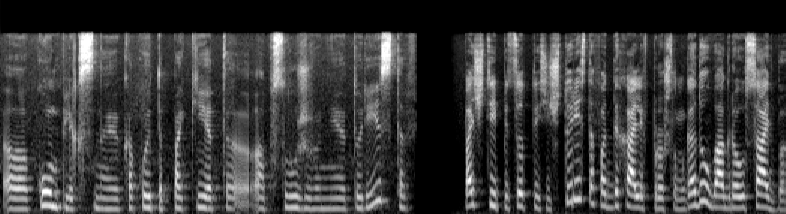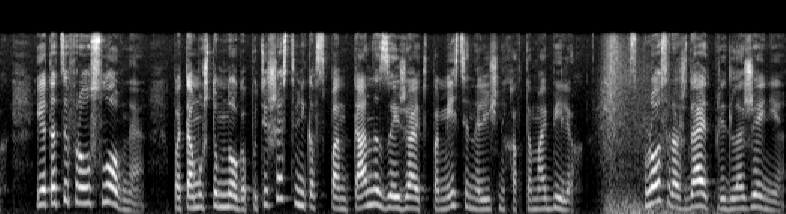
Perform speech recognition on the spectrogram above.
а, комплексный какой-то пакет обслуживания туристов. Почти 500 тысяч туристов отдыхали в прошлом году в агроусадьбах. И эта цифра условная, потому что много путешественников спонтанно заезжают в поместье на личных автомобилях. Спрос рождает предложение.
